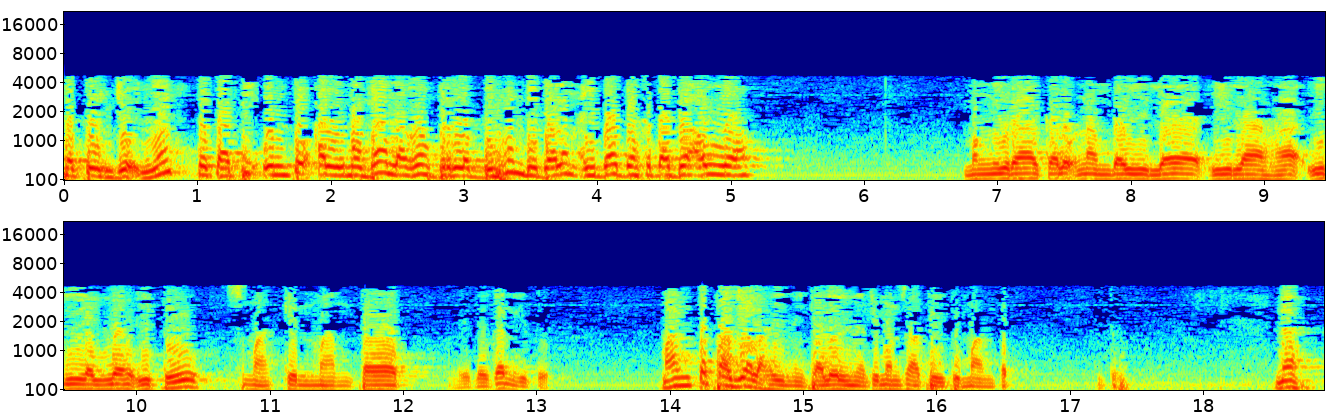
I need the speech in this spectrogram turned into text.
petunjuknya, tetapi untuk al-mubalaghah berlebihan di dalam ibadah kepada Allah. Mengira kalau nambah la ilaha illallah itu semakin mantap, gitu kan gitu. Mantap aja lah ini dalilnya, cuma satu itu mantap. Gitu. Nah,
